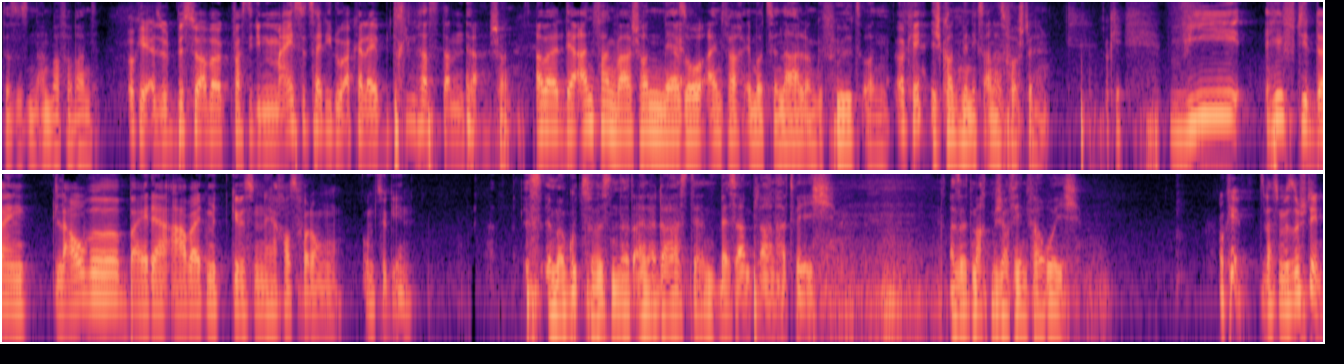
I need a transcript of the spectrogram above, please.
das ist ein Anbauverband. Okay, also bist du aber quasi die meiste Zeit, die du Ackerlei betrieben hast, dann. Ja, schon. Aber der Anfang war schon mehr ja. so einfach emotional und gefühlt und okay. ich konnte mir nichts anderes vorstellen. Okay. Wie hilft dir dein Glaube bei der Arbeit mit gewissen Herausforderungen umzugehen? Ist immer gut zu wissen, dass einer da ist, der einen besseren Plan hat wie ich. Also das macht mich auf jeden Fall ruhig. Okay, lassen wir so stehen.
